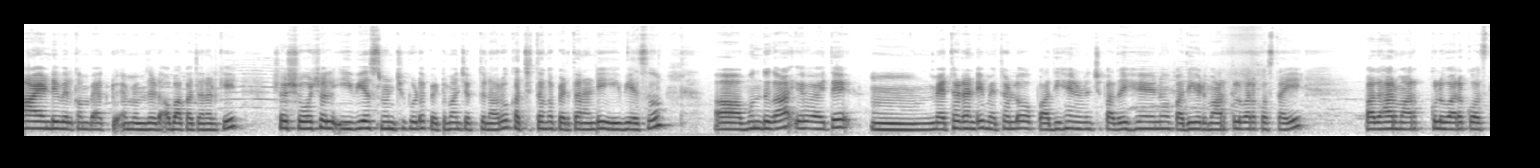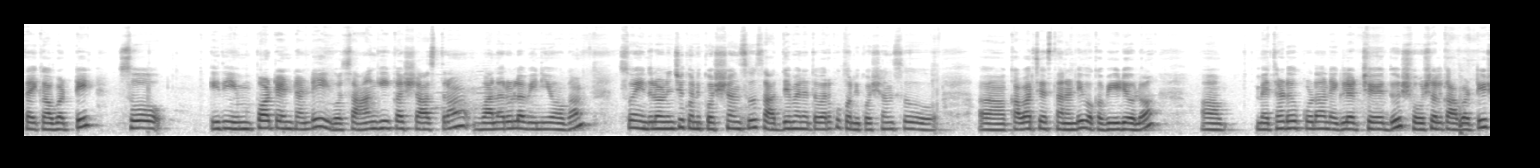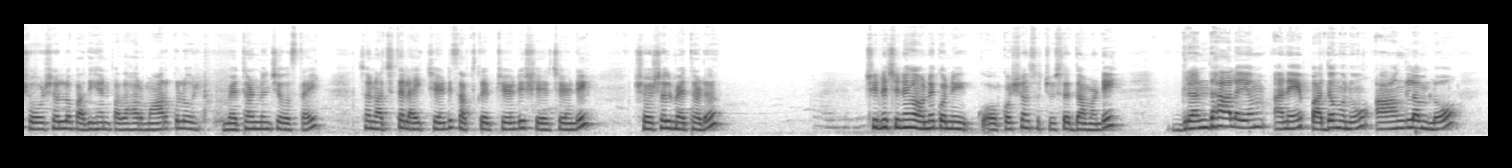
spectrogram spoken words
Hi అండి welcome back to MMZ అబాకా ఛానల్కి సో సోషల్ ఈవీఎస్ నుంచి కూడా పెట్టమని చెప్తున్నారు. ఖచ్చితంగా పెడతానండి ఈవీఎస్ ముందుగా అయితే మెథడ్ అండి మెథడ్లో పదిహేను నుంచి పదిహేను పదిహేడు మార్కుల వరకు వస్తాయి. పదహారు మార్కుల వరకు వస్తాయి కాబట్టి సో ఇది ఇంపార్టెంట్ అండి. ఇగో సాంఘిక శాస్త్రం వనరుల వినియోగం. సో ఇందులో నుంచి కొన్ని క్వశ్చన్స్ సాధ్యమైనంత వరకు కొన్ని క్వశ్చన్స్ కవర్ చేస్తానండి ఒక వీడియోలో. మెథడ్ కూడా నెగ్లెక్ట్ చేయొద్దు. సోషల్ కాబట్టి సోషల్లో పదిహేను పదహారు మార్కులు మెథడ్ నుంచి వస్తాయి. సో నచ్చితే లైక్ చేయండి సబ్స్క్రైబ్ చేయండి షేర్ చేయండి. Social method. చిన్న చిన్నగా ఉన్న కొన్ని క్వశ్చన్స్ చూసేద్దామండి. గ్రంథాలయం అనే పదమును ఆంగ్లంలో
